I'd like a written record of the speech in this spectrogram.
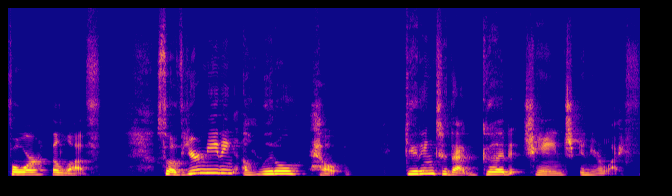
for the love. So if you're needing a little help getting to that good change in your life,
